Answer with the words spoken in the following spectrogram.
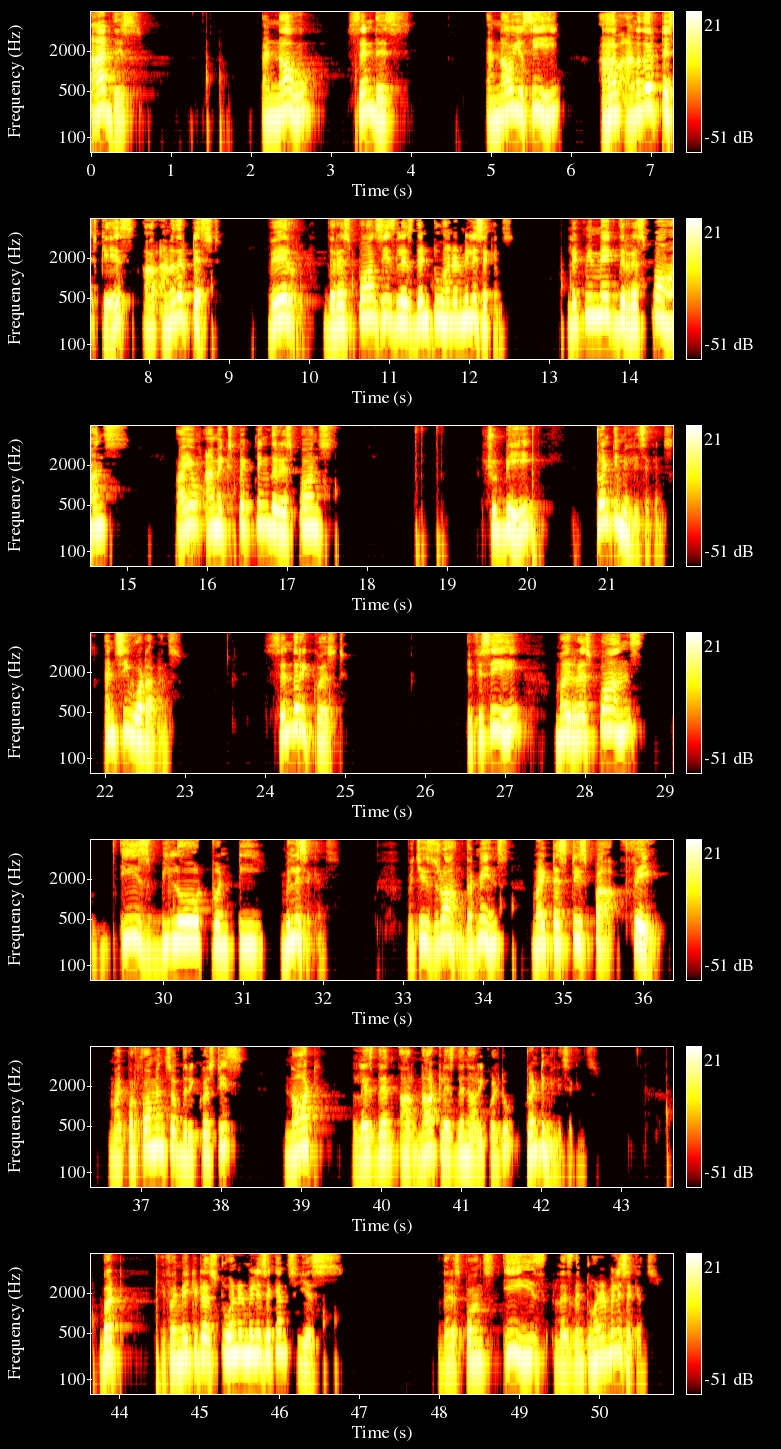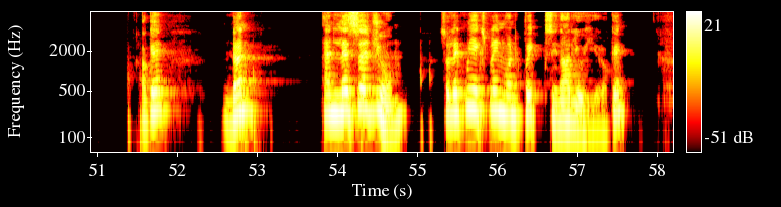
Add this. And now send this. And now you see I have another test case or another test where the response is less than 200 milliseconds. Let me make the response, I am expecting the response should be 20 milliseconds and see what happens. Send the request. If you see my response is below 20 milliseconds which is wrong. That means my test is fail. My performance of the request is not less than or not less than or equal to 20 milliseconds. But if I make it as 200 milliseconds, yes, the response is less than 200 milliseconds. Okay, done. And let's assume, so let me explain one quick scenario here. Okay,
